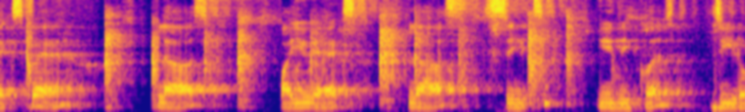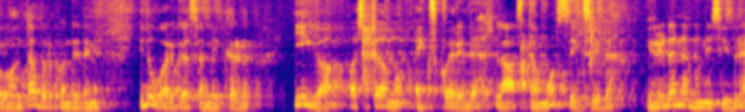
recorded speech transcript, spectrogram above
x square plus five x plus six is equals zero ಅಂತ ಬರ್ಕೊಂಡಿದ್ದೀನಿ. ಇದು ವರ್ಗ ಸಮೀಕರಣ. ಈಗ ಫಸ್ಟ್ ಟರ್ಮು ಎಕ್ಸ್ ಸ್ಕ್ವೇರ್ ಇದೆ ಲಾಸ್ಟ್ ಟರ್ಮು ಸಿಕ್ಸ್ ಇದೆ. ಎರಡನ್ನು ಗುಣಿಸಿದರೆ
